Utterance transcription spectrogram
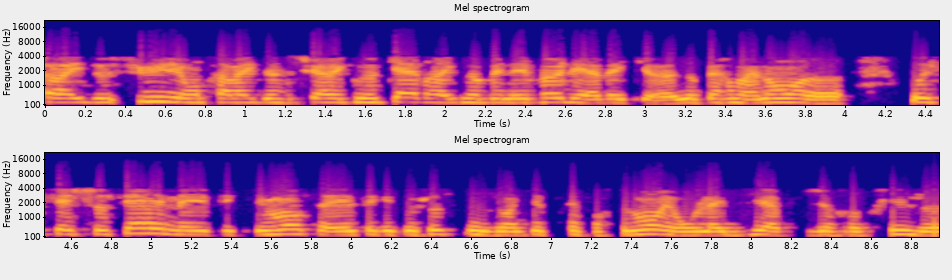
travaille dessus et on travaille dessus avec nos cadres, avec nos bénévoles et avec euh, nos permanents au siège social. Mais effectivement, c'est quelque chose qui nous inquiète très fortement et on l'a dit à plusieurs reprises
